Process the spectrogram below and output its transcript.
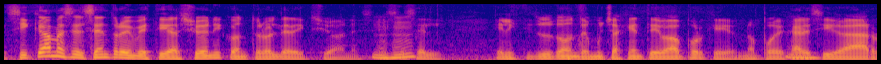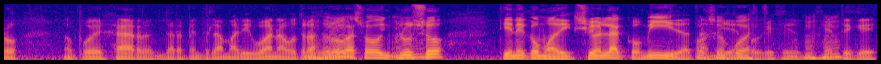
SICAMA es el Centro de Investigación y Control de Adicciones. Ese es el, el instituto donde mucha gente va porque no puede dejar el cigarro, no puede dejar de repente la marihuana u otras drogas, o incluso tiene como adicción la comida también, porque es gente que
